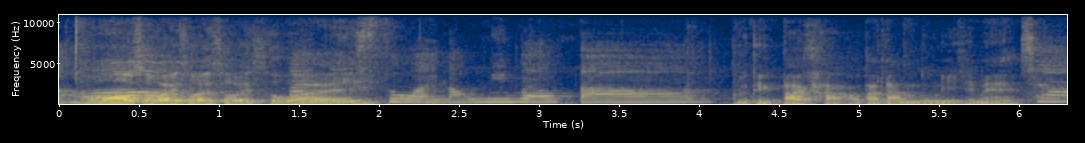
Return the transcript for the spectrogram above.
อ๋อโอ้สวยสวยสวยสวน้องยมีสวยน้องมีแววตามันถึงตาขาวตาดำตรงนี้ใช่ไหมใช่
